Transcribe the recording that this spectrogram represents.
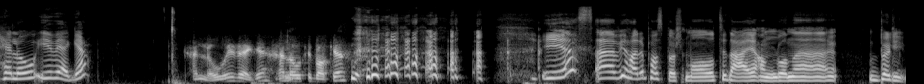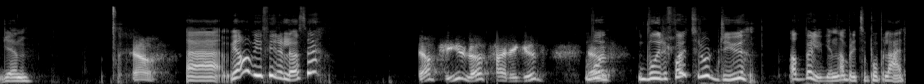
Hello i VG. Hello i VG. Hello tilbake. Yes, eh, Vi har et par spørsmål til deg angående bølgen. Ja, Eh, ja, vi fyrer løs, vi. ja fyr løs, herregud. Ja, Hvor, hvorfor tror du at bølgen har blitt så populær?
